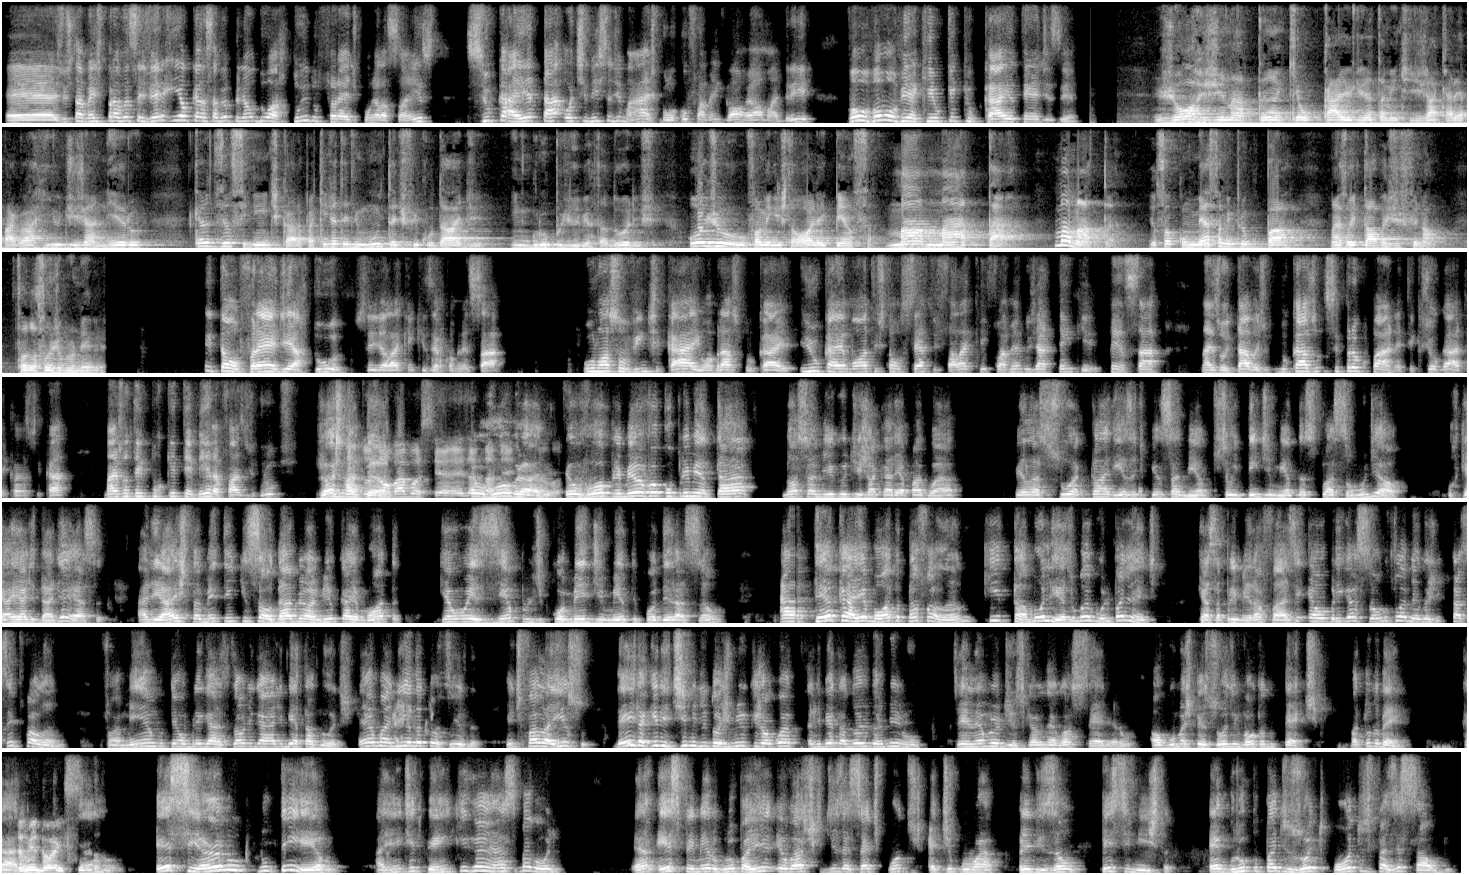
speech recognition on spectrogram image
é, justamente para vocês verem. E eu quero saber a opinião do Arthur e do Fred com relação a isso. Se o Caê tá otimista demais, colocou o Flamengo igual ao Real Madrid. Vamos, vamos ouvir aqui o que, que o Caio tem a dizer. Jorge Natan, que é o Caio diretamente de Jacarepaguá, Rio de Janeiro. Quero dizer o seguinte, cara, para quem já teve muita dificuldade em grupos de Libertadores, hoje o flamenguista olha e pensa: mamata, mamata. Eu só começo a me preocupar nas oitavas de final. Saudações rubro-negras. Então, Fred e Arthur, seja lá quem quiser começar. O nosso ouvinte Caio, um abraço para o Caio, e o Caio Mota estão certos de falar que o Flamengo já tem que pensar nas oitavas. No caso, se preocupar, né? Tem que jogar, tem que classificar. Mas não tem por que temer a fase de grupos. Jorge Natan. vai você, Eu vou, brother. Eu vou. Primeiro eu vou cumprimentar nosso amigo de Jacarepaguá pela sua clareza de pensamento, seu entendimento da situação mundial. Porque a realidade é essa. Aliás, também tenho que saudar meu amigo Caemota, que é um exemplo de comedimento e ponderação. Até Caemota está falando que está moleza o bagulho para gente. Que essa primeira fase é obrigação do Flamengo. A gente está sempre falando. O Flamengo tem a obrigação de ganhar a Libertadores. É a mania da torcida. A gente fala isso desde aquele time de 2000 que jogou a Libertadores em 2001. Vocês lembram disso, que era um negócio sério. Eram algumas pessoas em volta do PET. Mas tudo bem. Cara, 2002. Esse ano, esse ano não tem erro. A gente tem que ganhar esse bagulho. É, esse primeiro grupo aí, eu acho que 17 pontos é tipo uma previsão pessimista. É grupo para 18 pontos e fazer saldo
